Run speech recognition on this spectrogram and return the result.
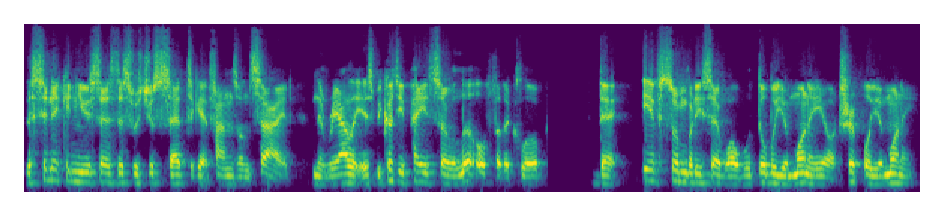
the cynic in you says this was just said to get fans on side. And the reality is, because he paid so little for the club, that if somebody said, "Well, we'll double your money or triple your money,"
